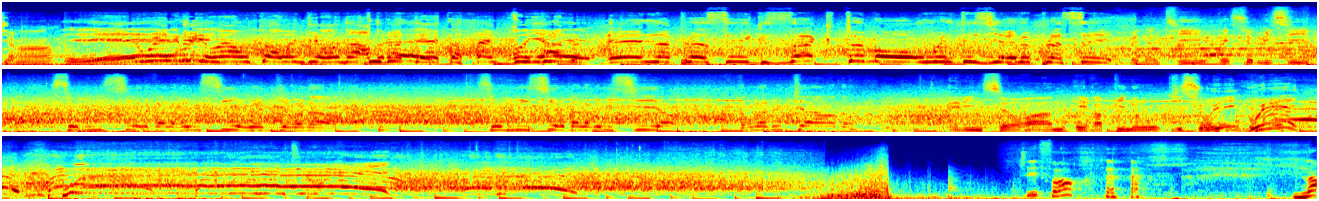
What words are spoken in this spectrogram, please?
bien et, oui, oui, encore Wendy Renard de la tête, incroyable. Et elle l'a placé exactement où elle désirait le placer. Penalty et celui-ci, celui-ci elle va le réussir Wendy Renard. Celui-ci elle va le réussir dans la lucarne. Eline Seoran et Rapino qui surveillent. Oui, C'est fort. non,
